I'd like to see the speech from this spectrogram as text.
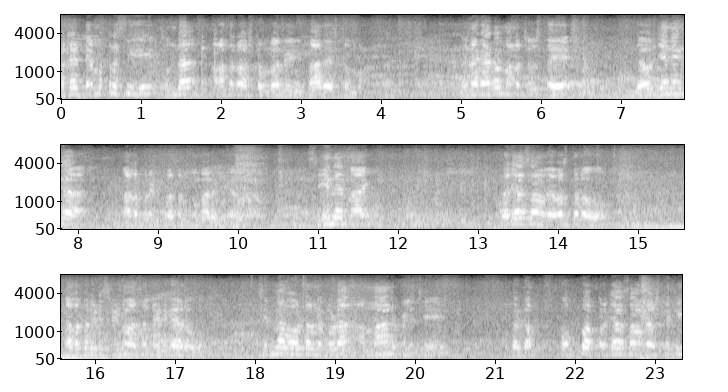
అంటే డెమోక్రసీ ఉందా? ఆంధ్ర రాష్ట్రంలోని బాధేస్తుంది. నిన్నగాక మనం చూస్తే దౌర్జన్యంగా నల్లపురెడ్డి ప్రసన్న కుమార్ రెడ్డి గారు సీనియర్ నాయకులు ప్రజాస్వామ్య వ్యవస్థలో నల్లపురెడ్డి శ్రీనివాసన్ రెడ్డి గారు చిన్న ఓటర్ను కూడా అన్నాన్ని పిలిచి ఒక గొప్ప గొప్ప ప్రజాస్వామ్య వ్యవస్థకి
